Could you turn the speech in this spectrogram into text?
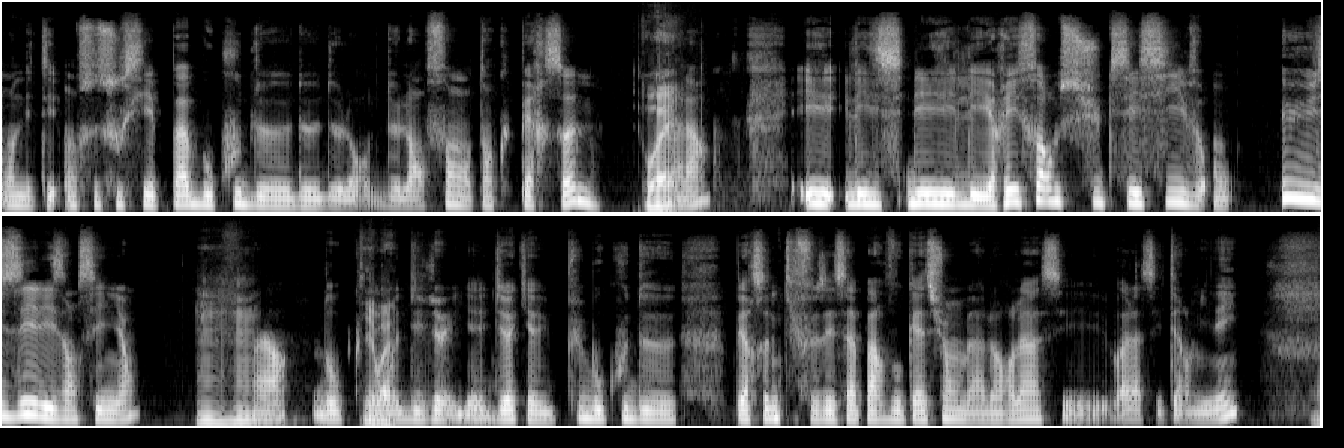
on était, on se souciait pas beaucoup de, de, de l'enfant en tant que personne. Ouais. Voilà. Et les, les, les, réformes successives ont usé les enseignants. Mmh voilà. Donc déjà, il y a déjà qu'il n'y avait plus beaucoup de personnes qui faisaient ça par vocation, mais alors là, c'est voilà, c'est terminé. Mmh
